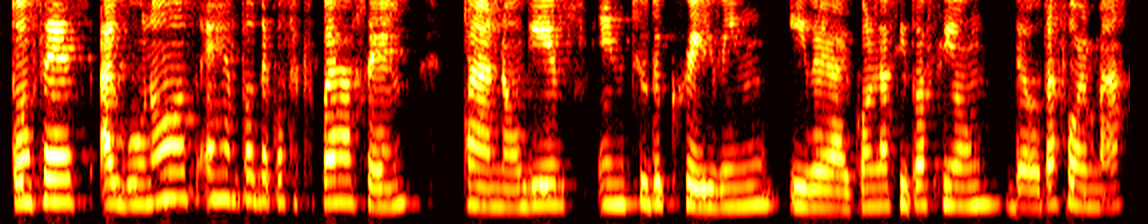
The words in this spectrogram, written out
Entonces, algunos ejemplos de cosas que puedes hacer para no give into the craving y bregar con la situación de otra forma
